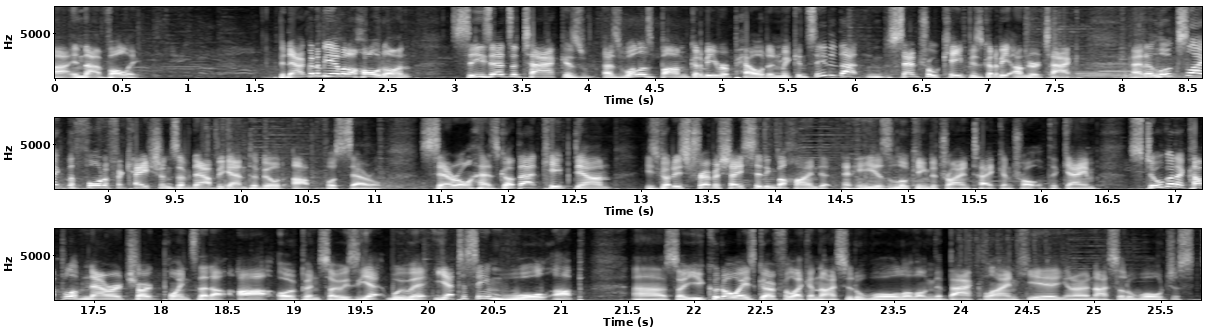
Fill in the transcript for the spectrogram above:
uh, in that volley. But now going to be able to hold on. CZ's attack, as, as well as Bum, going to be repelled. And we can see that that central keep is going to be under attack. And it looks like the fortifications have now begun to build up for Serral. Serral has got that keep down. He's got his trebuchet sitting behind it. And he is looking to try and take control of the game. Still got a couple of narrow choke points that are, are open. So he's yet, we were yet to see him wall up. Uh, so you could always go for like a nice little wall along the back line here. You know, a nice little wall just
